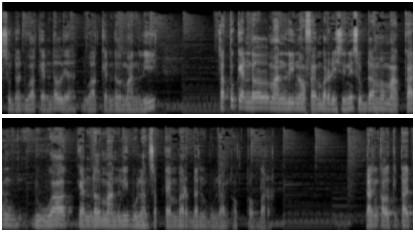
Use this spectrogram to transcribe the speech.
sudah dua candle ya dua candle monthly satu candle monthly November di sini sudah memakan dua candle monthly bulan September dan bulan Oktober. Dan kalau kita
